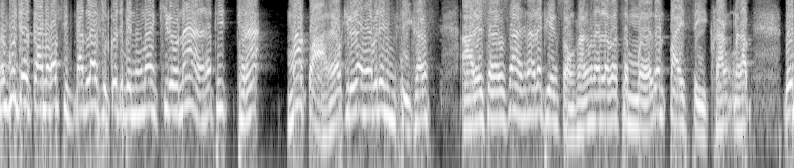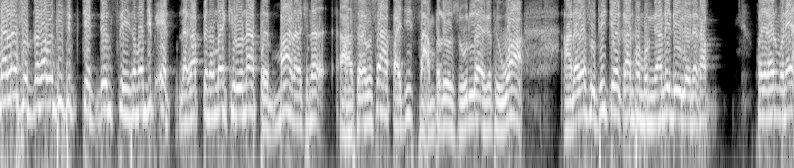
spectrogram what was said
ทั้งคู่เจอกันนะครับสิบนัดล่าสุดก็จะเป็นทางด้านคิโรนานะครับ ที่ชนะมากกว่านะครับคิโรนาชนะไปได้ถึงสี่ครั้งอ่าเรซาโรซ่าชนะได้เพียงสองครั้งเท่านั้นแล้วก็เสมอกันไปสี่ครั้งนะครับ โดยนัดล่าสุดนะครับวันที่สิบเจ็ดเดือนสี่สองพันยี่สิบเอ็ดนะครับเป็นทางด้านคิโรนาเปิดบ้านเอาชนะอ่าซาโรซ่าไปที่สามประตูศูนย์เลยก็ถือว่า อ่านัดล่าสุดที่เจอกันทำผลงานได้ดีเลยนะครับ เพราะฉะนั้นวันนี้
